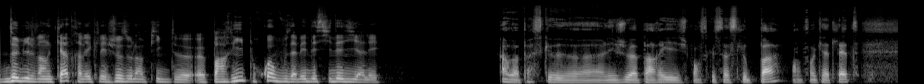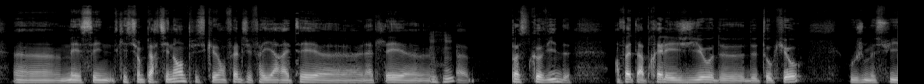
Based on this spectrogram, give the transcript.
2024 avec les Jeux Olympiques de Paris. Pourquoi vous avez décidé d'y aller? Ah bah parce que euh, les Jeux à Paris, je pense que ça se loupe pas en tant qu'athlète. Euh, mais c'est une question pertinente puisque en fait j'ai failli arrêter euh, l'athlète mhm. post-Covid. En fait après les JO de, Tokyo où je me suis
